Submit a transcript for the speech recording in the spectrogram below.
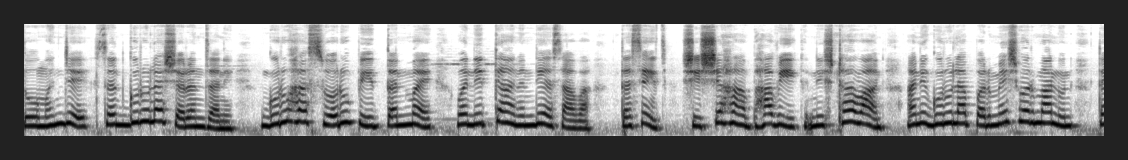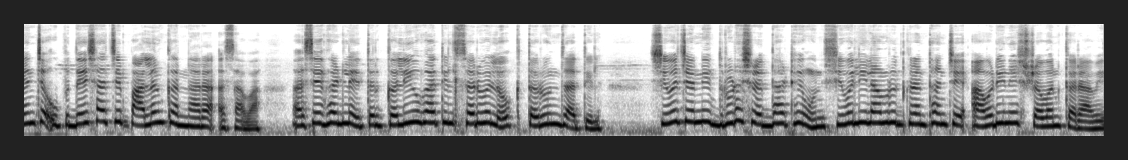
तो म्हणजे सद्गुरूला शरण जाणे. गुरु हा स्वरूपी तन्मय व नित्य आनंदी असावा. तसेच शिष्य हा भाविक निष्ठावान आणि गुरुला परमेश्वर मानून त्यांच्या उपदेशाचे पालन करणारा असावा. असे घडले तर कलियुगातील सर्व लोक तरुण जातील. शिवचरणी दृढ श्रद्धा ठेवून शिवलीलामृत ग्रंथांचे आवडीने श्रवण करावे.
